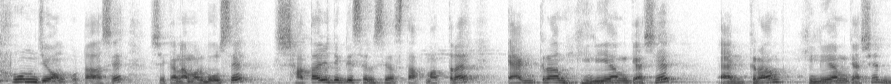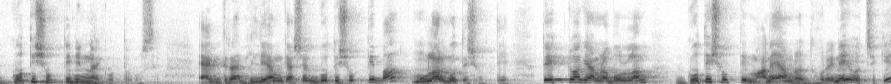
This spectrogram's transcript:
প্রথম যে অঙ্কটা আছে, সেখানে আমার বলছে সাতাশ ডিগ্রি সেলসিয়াস তাপমাত্রায় এক গ্রাম হিলিয়াম গ্যাসের, এক গ্রাম হিলিয়াম গ্যাসের গতিশক্তি নির্ণয় করতে বলছে। এক গ্রাম হিলিয়াম গ্যাসের গতিশক্তি বা মোলার গতিশক্তি। তো একটু আগে আমরা বললাম, গতিশক্তি মানে আমরা ধরে নেই হচ্ছে কি,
